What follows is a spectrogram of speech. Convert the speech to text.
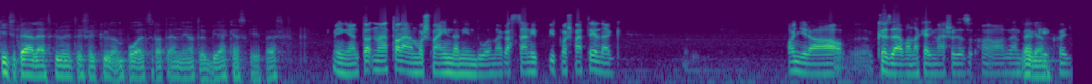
kicsit el lehet különíteni, és egy külön polcra tenni a többiekhez képest. Igen, ta, na, talán most már innen indul meg, aztán itt, itt most már tényleg annyira közel vannak egymáshoz az, az emberkék, hogy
